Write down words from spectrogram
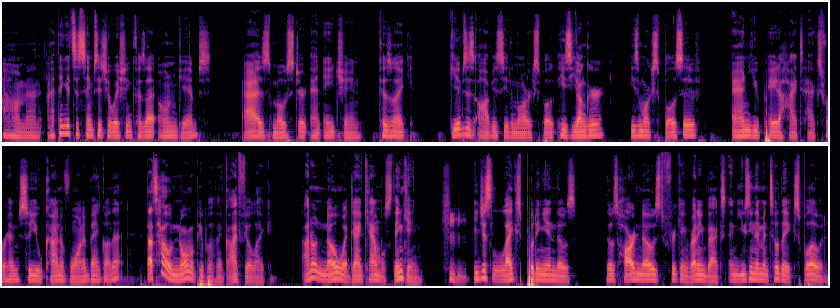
Oh man, I think it's the same situation because I own Gibbs as Mostert and Achane. Because like, Gibbs is obviously the more explosive. He's younger, he's more explosive, and you paid a high tax for him, so you kind of want to bank on that. That's how normal people think. I feel like I don't know what Dan Campbell's thinking. he just likes putting in those those hard nosed freaking running backs and using them until they explode,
